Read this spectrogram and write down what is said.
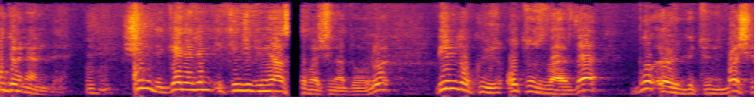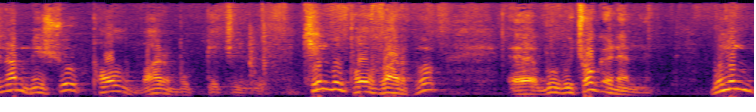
o dönemde. Şimdi gelelim İkinci Dünya Savaşı'na doğru. 1930'larda bu örgütün başına meşhur Paul Warburg geçiriliyor. Kim bu Paul Warburg? Ee, bu, bu çok önemli. Bunun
